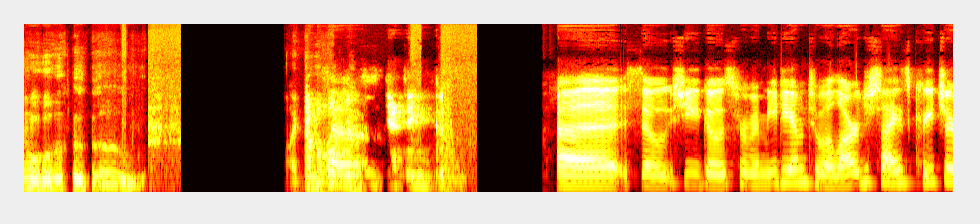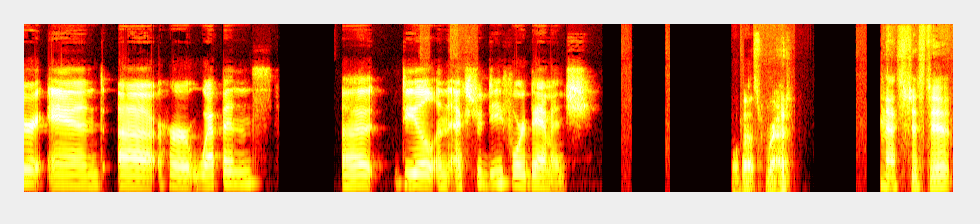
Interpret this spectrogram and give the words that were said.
Ooh. I Oh, like So- this that. is getting good. Uh, so she goes from a medium to a large size creature, and uh, her weapons uh deal an extra D4 damage. Well, that's rad. And that's just it.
